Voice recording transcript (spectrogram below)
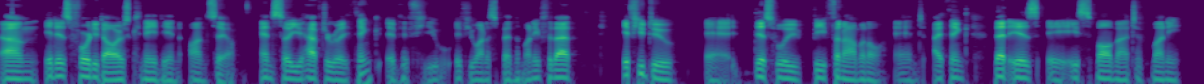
Um, it is forty dollars Canadian on sale, and so you have to really think if, if you if you want to spend the money for that. If you do, uh, this will be phenomenal. And I think that is a, a, small amount of money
